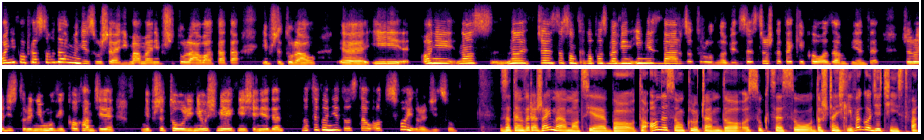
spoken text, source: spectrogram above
Oni po prostu w domu nie słyszeli, mama nie przytulała, tata nie przytulał. E, i oni no, no, często są tego pozbawieni, im jest bardzo trudno, więc to jest troszkę takie koło zamknięte, że rodzic, który nie mówi kocham cię, nie przytuli, nie uśmiechnie się, nie den, no tego nie dostał od swoich rodziców. Zatem wyrażajmy emocje, bo to one są kluczem do sukcesu, do szczęśliwego dzieciństwa,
